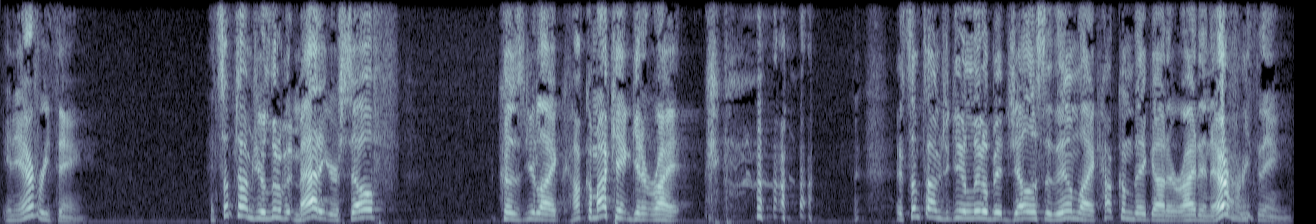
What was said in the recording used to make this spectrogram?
in everything. And sometimes you're a little bit mad at yourself because you're like, how come I can't get it right? and sometimes you get a little bit jealous of them, like, how come they got it right in everything?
